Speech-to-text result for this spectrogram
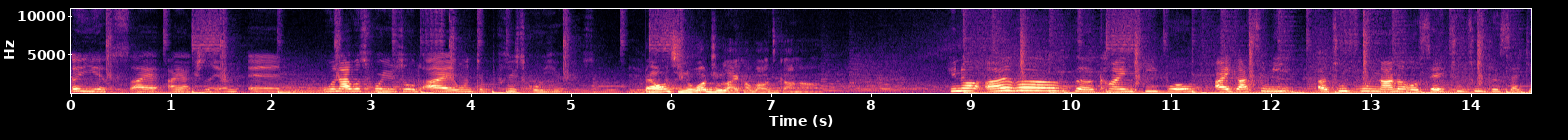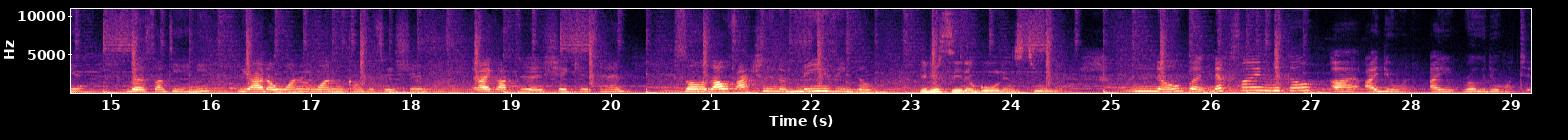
Uh, yes, I, I actually am. And when I was four years old, I went to preschool here. I want to know, what do you like about Ghana? You know, I love the kind people. I got to meet Otumfuo Nana Osei Tutu the second, the Asantehene. We had a one-on-one -on -one conversation and I got to shake his hand. So that was actually an amazing feeling. Did you see the golden stool? No, but next time we go, uh, I do want to. I really do want to.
